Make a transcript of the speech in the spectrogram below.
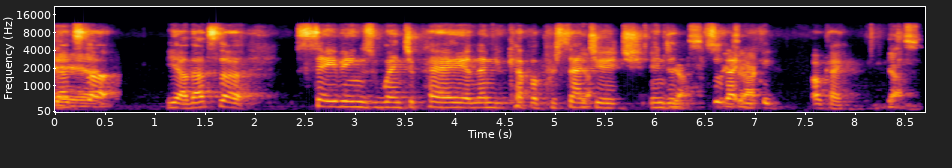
That's And- the, yeah, that's the savings went to pay and then you kept a percentage into, Yes, so that you could, okay. Yes.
